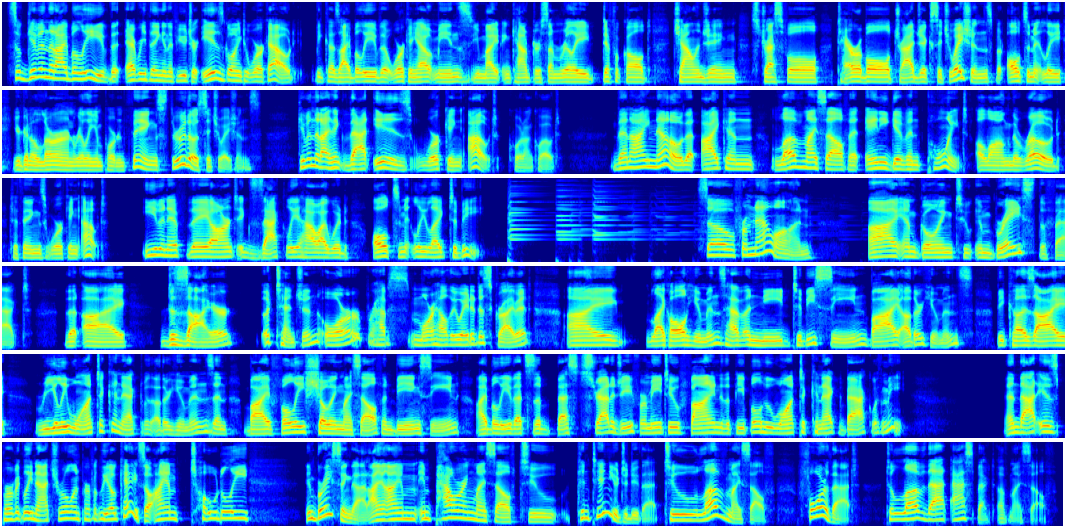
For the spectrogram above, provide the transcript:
So, given that I believe that everything in the future is going to work out, because I believe that working out means you might encounter some really difficult, challenging, stressful, terrible, tragic situations, but ultimately you're going to learn really important things through those situations. Given that I think that is working out, quote unquote, then I know that I can love myself at any given point along the road to things working out even if they aren't exactly how I would ultimately like to be. So from now on, I am going to embrace the fact that I desire attention, or perhaps more healthy way to describe it, I, like all humans, have a need to be seen by other humans because I really want to connect with other humans. And by fully showing myself and being seen, I believe that's the best strategy for me to find the people who want to connect back with me. And that is perfectly natural and perfectly okay. So I am totally embracing that. I, am empowering myself to continue to do that, to love myself for that, to love that aspect of myself,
